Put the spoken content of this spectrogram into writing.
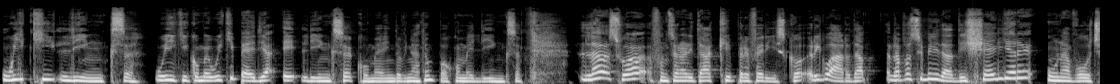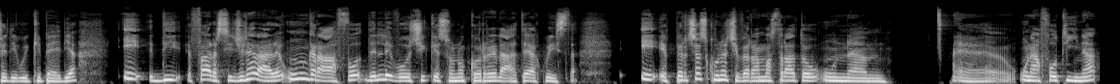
Wikilinks, wiki come Wikipedia e links come indovinate un po' come links. La sua funzionalità che preferisco riguarda la possibilità di scegliere una voce di Wikipedia e di farsi generare un grafo delle voci che sono correlate a questa. E per ciascuna ci verrà mostrato un, um, una fotina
